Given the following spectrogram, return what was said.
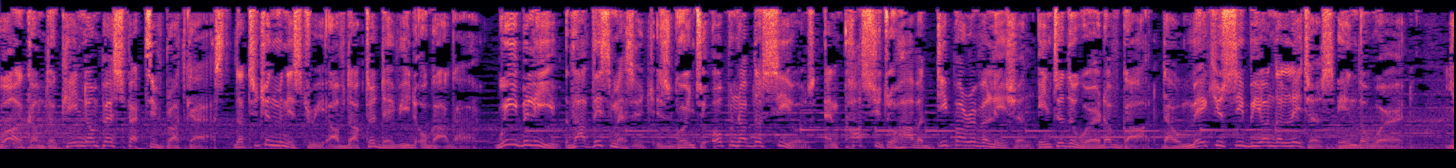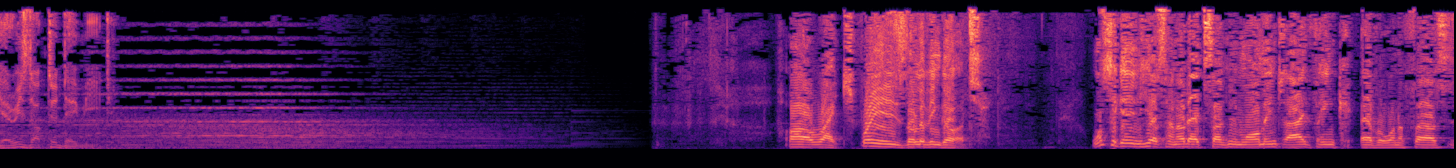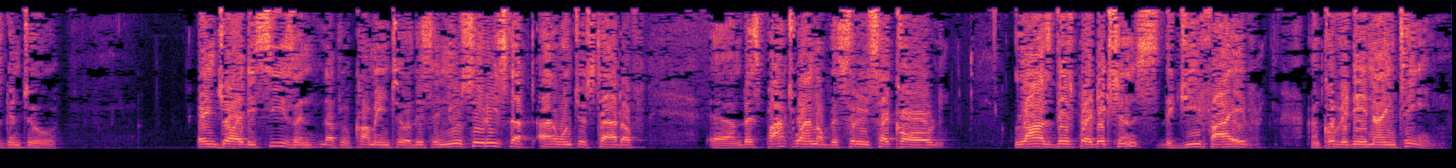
Welcome to Kingdom Perspective Broadcast, the teaching ministry of Dr. David Ogaga. We believe that this message is going to open up the seals and cause you to have a deeper revelation into the Word of God that will make you see beyond the letters in the Word. Here is Dr. David. All right. Praise the living God. Once again, here's another exciting moment. I think every one of us is going to enjoy the season that will come into. This is a new series that I want to start off. Um, this part one of the series I called Last Days Predictions, the G5 and COVID-19.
